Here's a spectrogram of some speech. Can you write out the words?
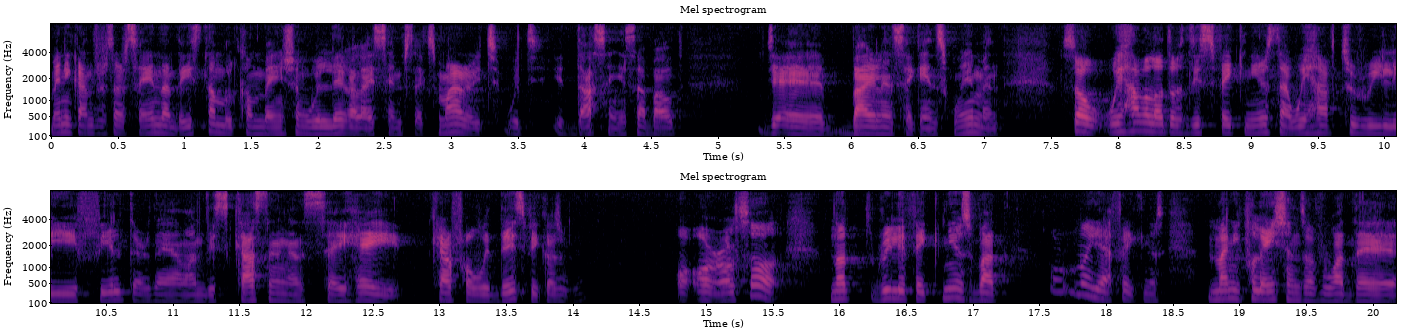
Many countries are saying that the Istanbul Convention will legalize same-sex marriage, which it doesn't. It's about uh, violence against women. So we have a lot of these fake news that we have to really filter them and discuss them and say, hey, careful with this because or, also not really fake news, but well, yeah, fake news, manipulations of what the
